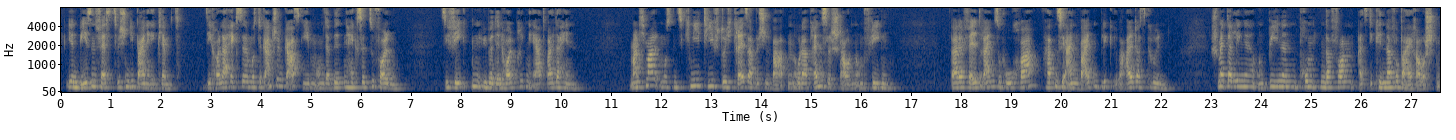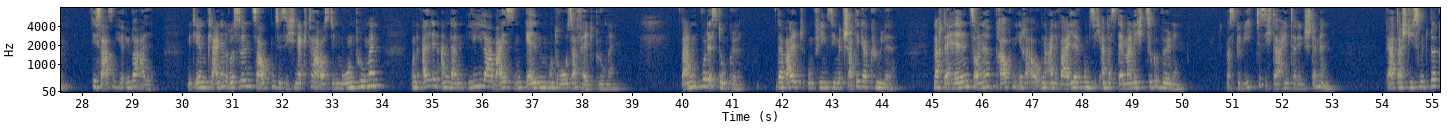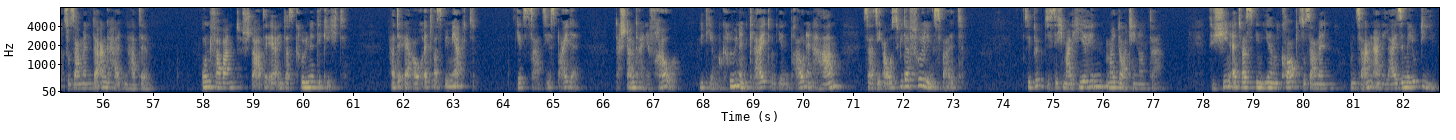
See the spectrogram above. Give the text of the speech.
ihren Besen fest zwischen die Beine geklemmt. Die Hollerhexe musste ganz schön Gas geben, um der Birkenhexe zu folgen. Sie fegten über den holprigen Erdwall dahin. Manchmal mussten sie knietief durch Gräserbüschel warten oder Brennnesselstauden umfliegen. Da der Feldrain so hoch war, hatten sie einen weiten Blick über all das Grün. Schmetterlinge und Bienen brummten davon, als die Kinder vorbeirauschten. Die saßen hier überall. Mit ihren kleinen Rüsseln saugten sie sich Nektar aus den Mohnblumen und all den anderen lila, weißen, gelben und rosa Feldblumen. Dann wurde es dunkel. Der Wald umfing sie mit schattiger Kühle. Nach der hellen Sonne brauchten ihre Augen eine Weile, um sich an das Dämmerlicht zu gewöhnen. Was bewegte sich da hinter den Stämmen? Bertha stieß mit Birk zusammen, der angehalten hatte. Unverwandt starrte er in das grüne Dickicht. Hatte er auch etwas bemerkt? Jetzt sahen sie es beide. Da stand eine Frau. Mit ihrem grünen Kleid und ihren braunen Haaren sah sie aus wie der Frühlingswald. Sie bückte sich mal hierhin, mal dort hinunter. Sie schien etwas in ihren Korb zu sammeln und sang eine leise Melodie,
